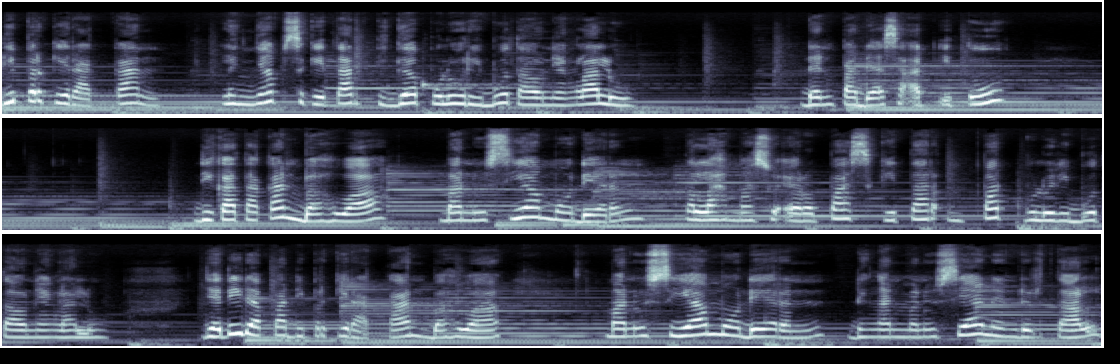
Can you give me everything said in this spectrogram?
diperkirakan lenyap sekitar 30.000 tahun yang lalu. Dan pada saat itu dikatakan bahwa manusia modern telah masuk Eropa sekitar 40.000 tahun yang lalu. Jadi dapat diperkirakan bahwa manusia modern dengan manusia Neanderthal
